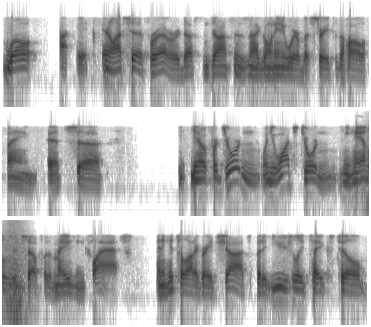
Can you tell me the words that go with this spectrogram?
Well, I, you know, I've said it forever. Dustin Johnson is not going anywhere but straight to the Hall of Fame. It's, uh, you know, for Jordan, when you watch Jordan, he handles himself with amazing class and he hits a lot of great shots, but it usually takes till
